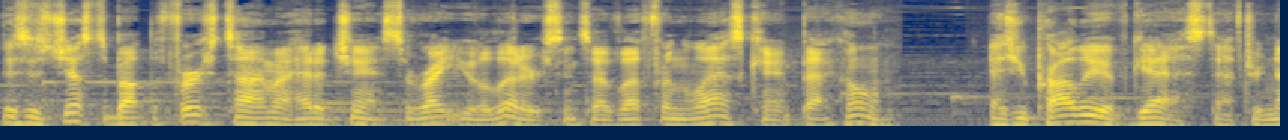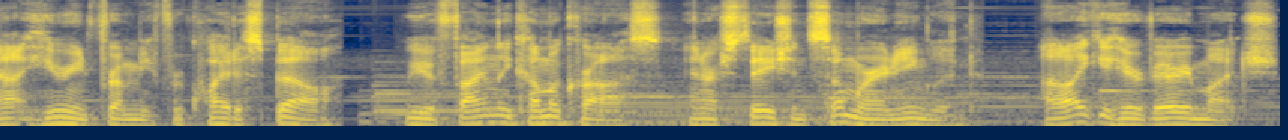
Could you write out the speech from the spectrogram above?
this is just about the first time I had a chance to write you a letter since I left from the last camp back home. As you probably have guessed after not hearing from me for quite a spell, we have finally come across and are stationed somewhere in England. I like it here very much.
